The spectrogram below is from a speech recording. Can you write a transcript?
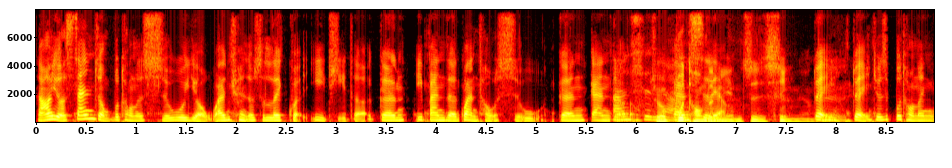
然后有三种不同的食物，有完全都是 liquid 液体的，跟一般的罐头食物，跟干的，就不同的粘滞性，对对，就是不同的你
